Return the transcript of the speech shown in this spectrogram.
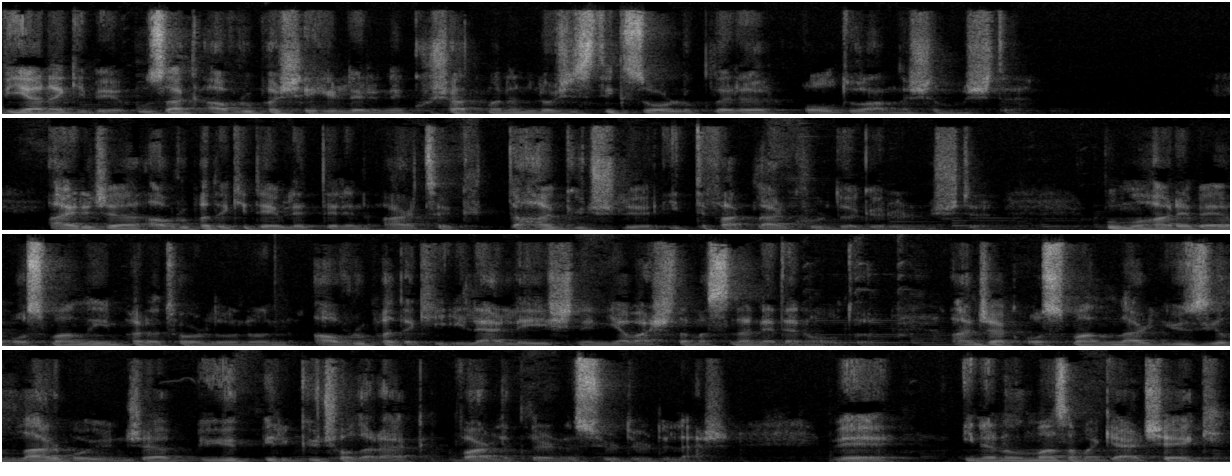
Viyana gibi uzak Avrupa şehirlerini kuşatmanın lojistik zorlukları olduğu anlaşılmıştı. Ayrıca Avrupa'daki devletlerin artık daha güçlü ittifaklar kurduğu görülmüştü. Bu muharebe Osmanlı İmparatorluğu'nun Avrupa'daki ilerleyişinin yavaşlamasına neden oldu. Ancak Osmanlılar yüzyıllar boyunca büyük bir güç olarak varlıklarını sürdürdüler. Ve inanılmaz ama gerçek,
